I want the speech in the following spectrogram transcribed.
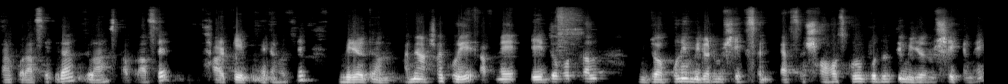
তারপর আছে কিনা প্লাস তারপর আছে থার্টিন এটা হচ্ছে মিডল টার্ম আমি আশা করি আপনি এই জগৎকাল যখনই মিডিয়াম শিখছেন সহজ কোনো পদ্ধতি মিডিয়াম শিখে নেই,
